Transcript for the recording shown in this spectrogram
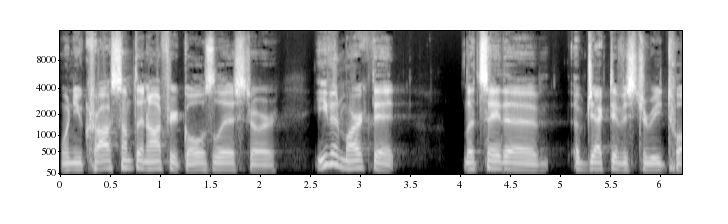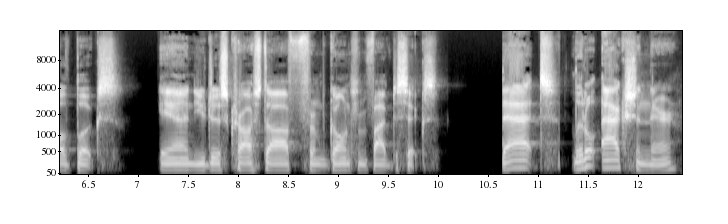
When you cross something off your goals list, or even mark that, let's say the objective is to read 12 books and you just crossed off from going from five to six. That little action there,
